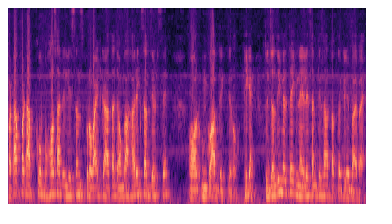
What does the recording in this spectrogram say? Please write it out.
फटाफट आपको बहुत सारे लेसन प्रोवाइड कराता जाऊँगा हर एक सब्जेक्ट से और उनको आप देखते रहो। ठीक है? तो जल्दी मिलते हैं एक नए लेसन के साथ। तब तक के लिए बाय बाय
